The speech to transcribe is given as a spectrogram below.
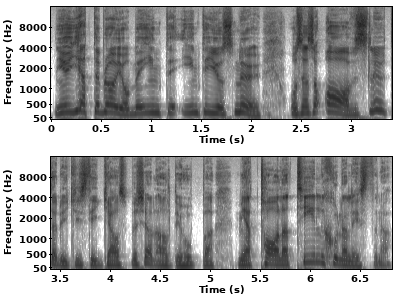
ni gör jättebra jobb, men inte, inte just nu. Och sen så avslutade Kristin Kaspersen alltihopa med att tala till journalisterna.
